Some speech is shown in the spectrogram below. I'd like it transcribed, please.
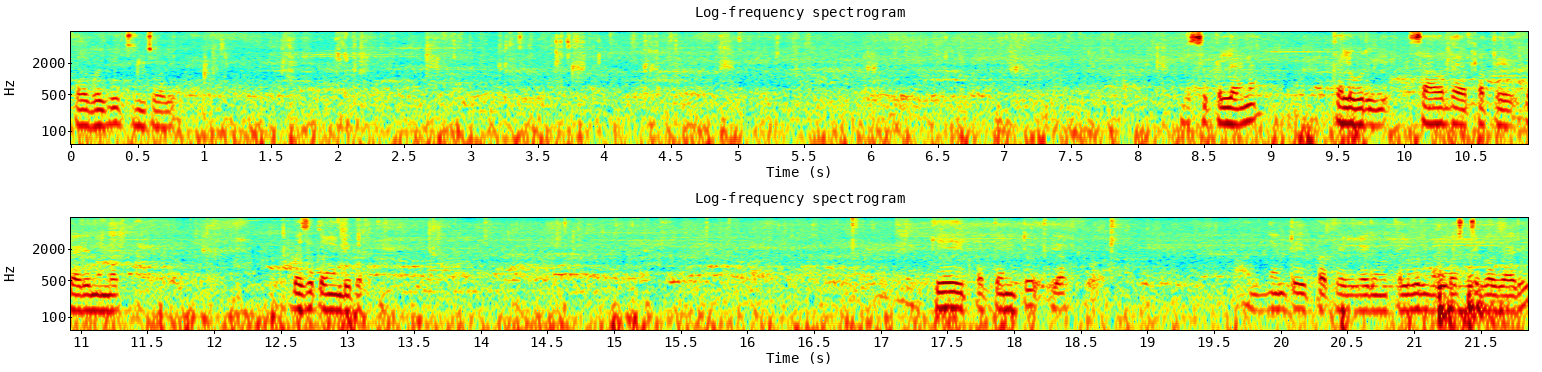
ಕಲಬುರಗಿ, ಚಿಂಚೋಳಿ. ಬಸು ಕಲ್ಯಾಣ, ಕಲಬುರಗಿ, ಸಾವಿರದ ಎಪ್ಪತ್ತೈದು ಗಾಡಿ ನಂಬರ್ ಬಸು ಕಲ್ಯಾಣ ಡಿಪೋ ಕೆ ಇಪ್ಪತ್ತೆಂಟು ಎಫ್ ಹದಿನೆಂಟು ಇಪ್ಪತ್ತೈದು ಗಾಡಿ ಕಲಬುರಗಿ ಫಸ್ಟ್ ಡಿಪೋ ಗಾಡಿ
